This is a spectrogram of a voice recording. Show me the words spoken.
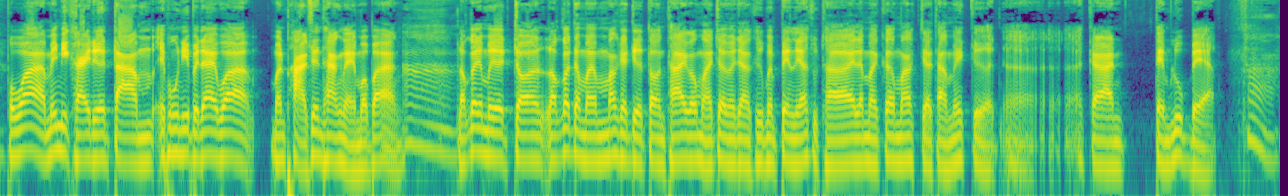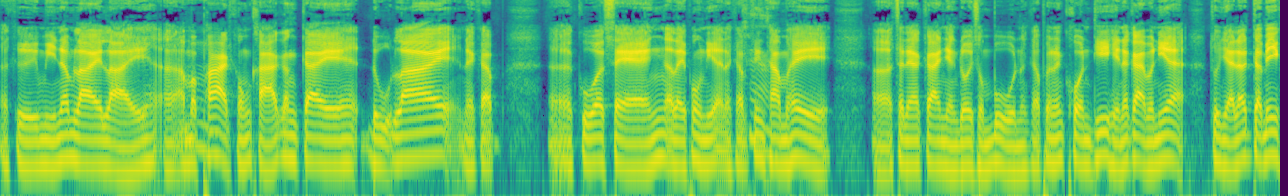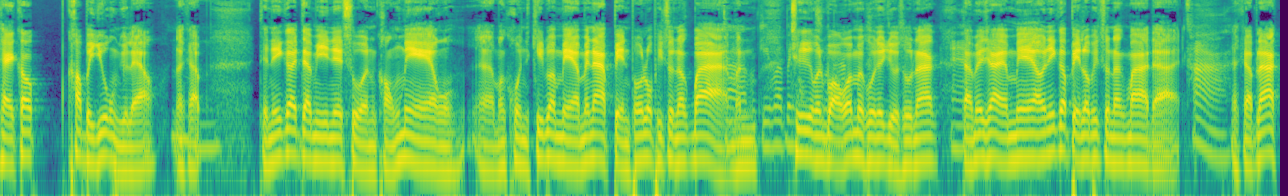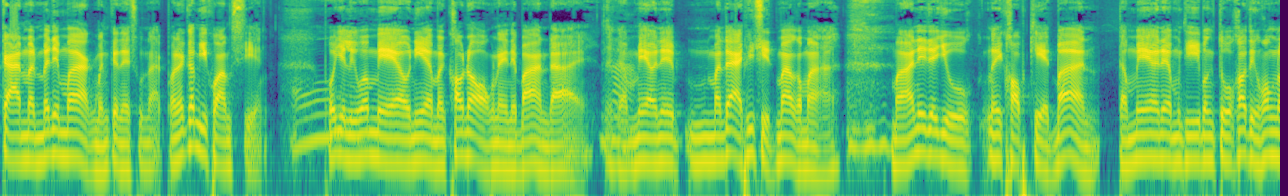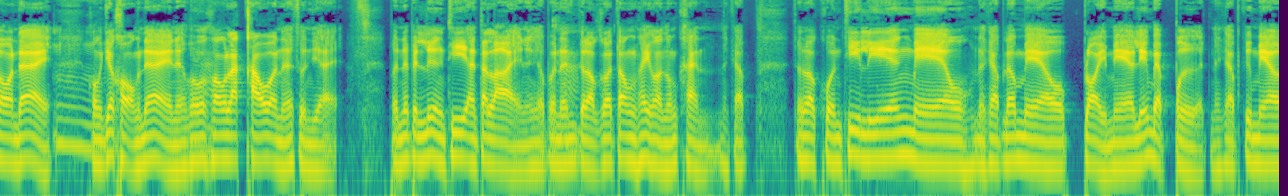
เพราะว่าไม่มีใครเดินตามไอ้พวกนี้ไปได้ว่ามันผ่านเส้นทางไหนมาบ้างอ่าเราก็จะมาเจอจอเราก็จะมามักจะเจอตอนท้ายของหมาจรแมวจรคือมันเป็นระยะสุดท้ายแล้วมันก็มักจะทำให้เกิดเอ่ออาการเต็มรูปแบบค่ะก็คือมีน้ำลายไหลเอ่ออัมพาตของขากรรไกรดุร้ายนะครับเอ่อกลัวแสงอะไรพวกเนี้ยนะครับค่ะซึ่งทำให้เอ่อแสดงอาการอย่างโดยสมบูรณ์นะครับ เพราะฉะนั้นคนที่เห็นอาการแบบเนี้ยส่วนใหญ่แล้วจะไม่มีใครเข้าเข้าไปยุ่งอยู่แล้วนะครับ ทีนี้ก็จะมีในส่วนของแมวเอ่อบางคนคิดว่าแมวไม่น่าเป็นเพราะโรคพิษสุนัขบ้าค่ะมันเคิดว่าเป็นชื่อมันบอกว่ามันควรจะอยู่สุนัขอ่าแต่ไม่ใช่แมวนี่ก็เป็นโรคพิษสุนัขบ้าได้ค่ะนะครับและอาการมันไม่ได้มากเหมือนกันในสุนัข เพราะฉะนั้นก็มีความเสี่ยงอ๋อเพราะอย่าลืมว่าแมวเนี่ยมันเข้านอกออกในในบ้านได้นะครับค่ะแมวเนี่ยมันได้อภิสิทธิ์มากกว่าหมา หมานี่จะอยู่ในขอบเขตบ้านแต่แมวเนี่ยบางทีบางตัวเข้าถึงห้องนอนได้อืมของเจ้าของได้นะเพราะว่าค่ะเขารักเขาอะนะส่วนใหญ่ เพราะฉะนั้นเป็นเรื่องที่อันตรายนะครับ เพราะฉะนั้นค่ะเราก็ต้องให้ความสำคัญนะครับสำหรับคนที่เลี้ยงแมวนะครับ แล้วแมวปล่อยแมวเลี้ยงแบบเปิดนะครับ คือแมว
